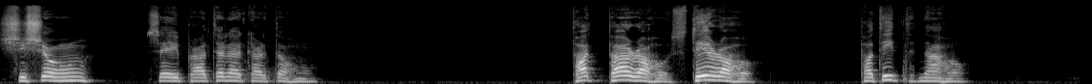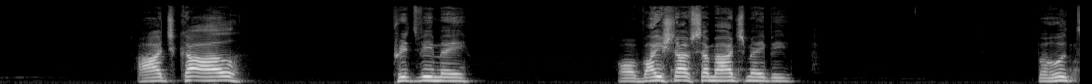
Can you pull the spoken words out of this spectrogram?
शिष्यों से प्रार्थना करता हूँ पद पर रहो स्थिर रहो पतित ना हो आजकल पृथ्वी में और वैष्णव समाज में भी बहुत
